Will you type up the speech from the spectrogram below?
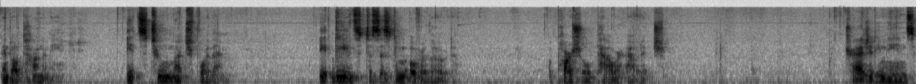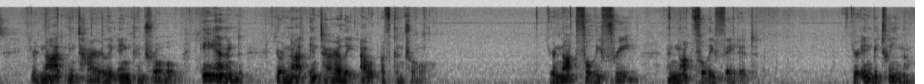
and autonomy. It's too much for them. It leads to system overload a partial power outage. Tragedy means you're not entirely in control and you're not entirely out of control. You're not fully free and not fully fated. You're in between them.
